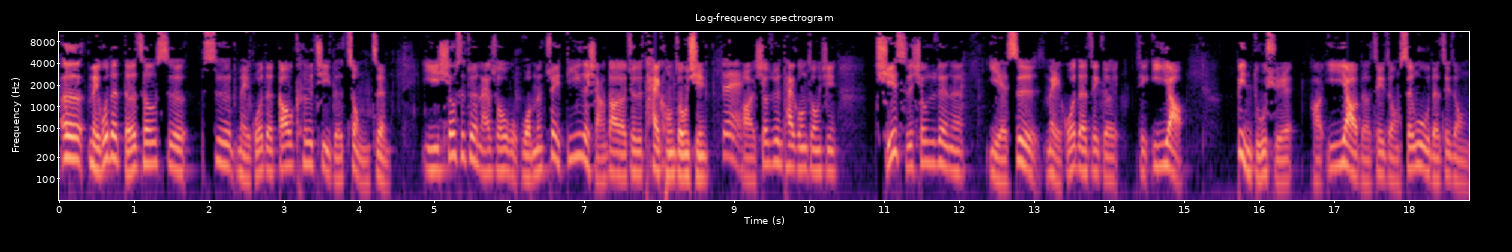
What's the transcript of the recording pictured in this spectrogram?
呃，美国的德州是是美国的高科技的重镇。以休斯顿来说，我我们最第一个想到的就是太空中心。对，啊，休斯顿太空中心，其实休斯顿呢也是美国的这个这个医药、病毒学、好医药的这种生物的这种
